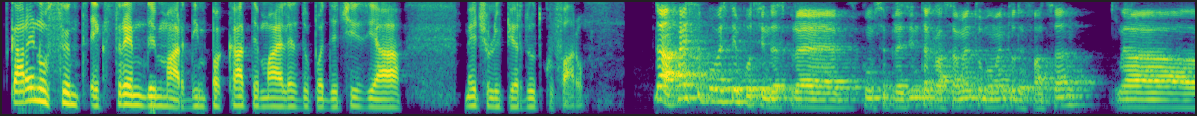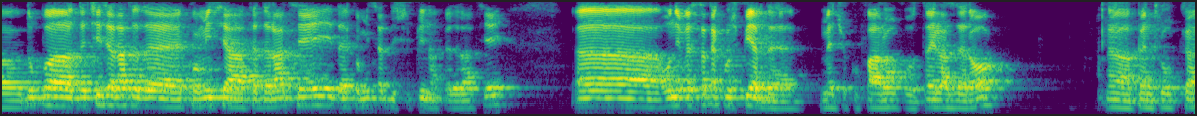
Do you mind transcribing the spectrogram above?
care nu sunt extrem de mari, din păcate, mai ales după decizia meciului pierdut cu Faro. Da, hai să povestim puțin despre cum se prezintă clasamentul în momentul de față. Uh, după decizia dată de Comisia Federației, de Comisia Disciplina Federației, Uh, Universitatea Cluj pierde meciul cu Faro cu 3 la 0 uh, pentru că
